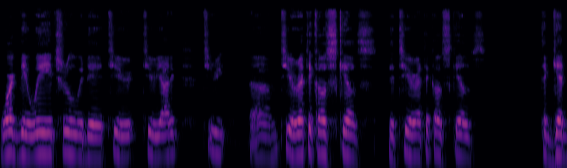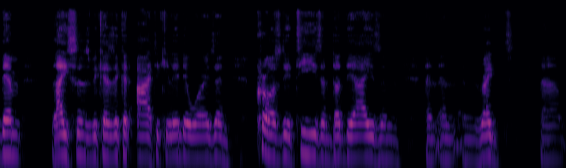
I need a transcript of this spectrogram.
work their way through with their theoretic, um, theoretical skills, the theoretical skills to get them licensed because they could articulate their words and cross their T's and dot their I's and and and, and write um,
